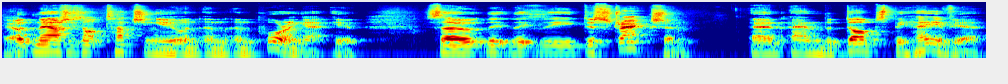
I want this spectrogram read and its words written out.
Yeah. But now she's not touching you and, and, and pouring at you. So the, the, the distraction and, and the dog's behavior,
